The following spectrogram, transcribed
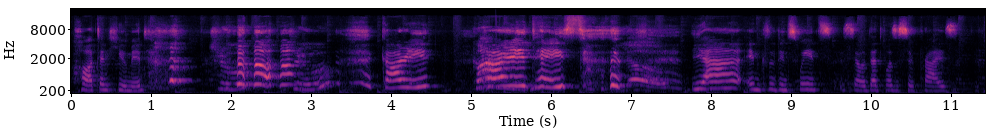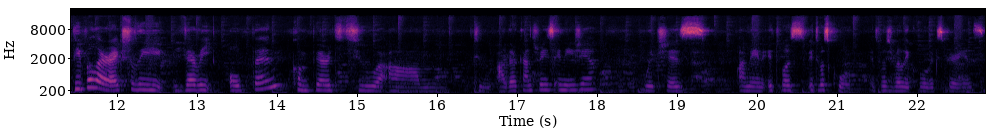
Hot and humid. True, true. curry. Curry taste. yeah, including sweets. So that was a surprise. People are actually very open compared to um, to other countries in Asia, which is, I mean, it was it was cool. It was really cool experience.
